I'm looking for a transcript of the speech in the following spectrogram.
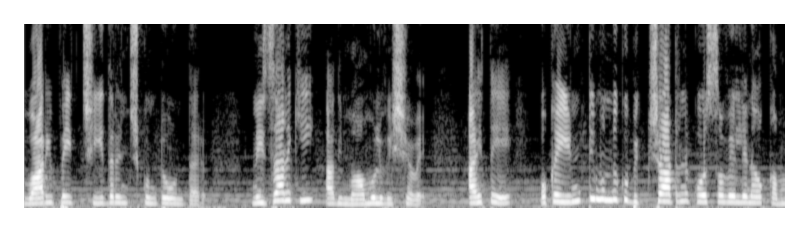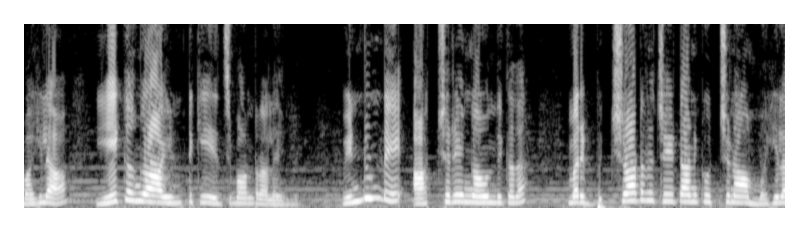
వారిపై చీదరించుకుంటూ ఉంటారు. నిజానికి అది మామూలు విషయమే. అయితే ఒక ఇంటి ముందుకు భిక్షాటన కోసం వెళ్ళిన ఒక మహిళ ఏకంగా ఆ ఇంటికి యజమానురాలైంది. విండుండే ఆశ్చర్యంగా ఉంది కదా? మరి భిక్షాటన చేయటానికి వచ్చిన ఆ మహిళ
